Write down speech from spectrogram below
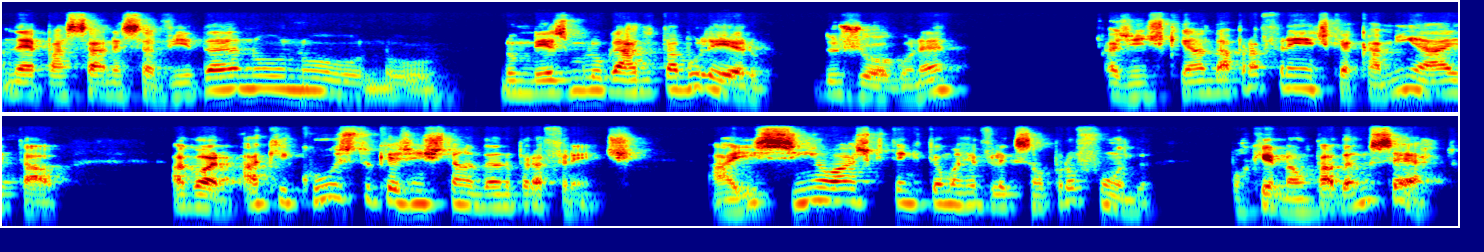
né, passar nessa vida no, no, no, no mesmo lugar do tabuleiro do jogo, né? A gente quer andar para frente, quer caminhar e tal. Agora, a que custo que a gente está andando para frente? Aí sim eu acho que tem que ter uma reflexão profunda, porque não está dando certo,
